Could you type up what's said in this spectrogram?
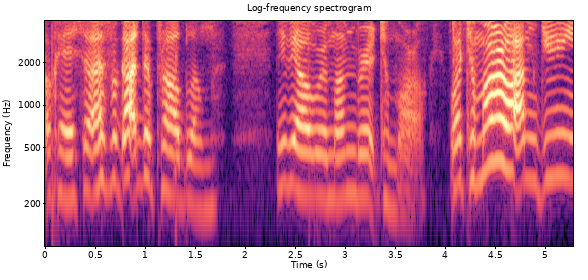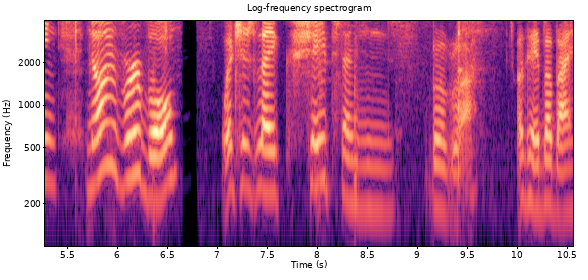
Okay, so I forgot the problem. Maybe I'll remember it tomorrow. Well, tomorrow I'm doing nonverbal, which is like shapes and blah blah. Okay, bye bye.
